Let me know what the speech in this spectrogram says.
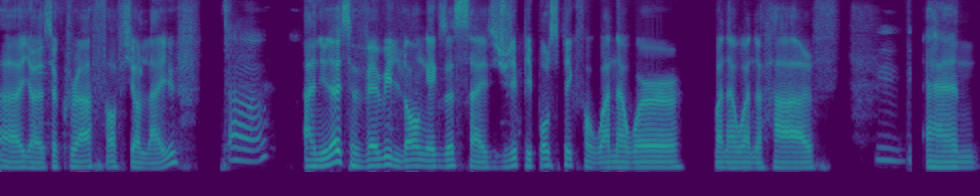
uh your the graph of your life Oh. and you know, it's a very long exercise. Usually people speak for one hour, one hour and a half. Mm. And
